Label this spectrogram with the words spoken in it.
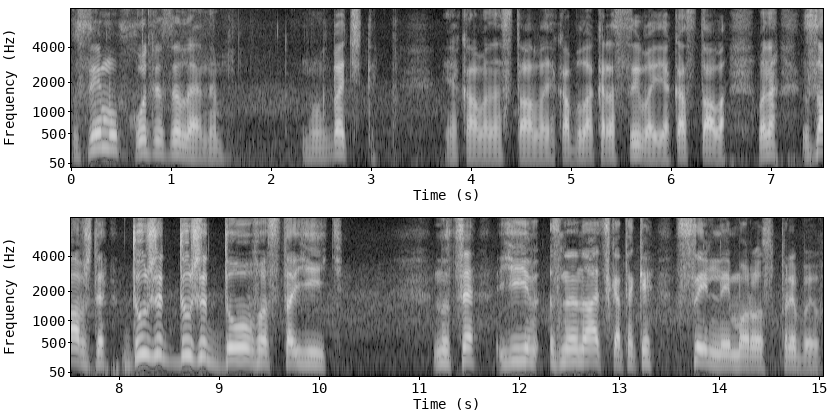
в зиму входить зеленим. Ну, от бачите, яка вона стала, яка була красива і яка стала. Вона завжди дуже-дуже довго стоїть. Ну, це її зненацька такий сильний мороз прибив.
